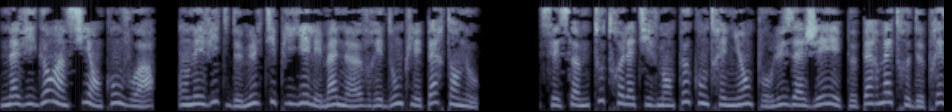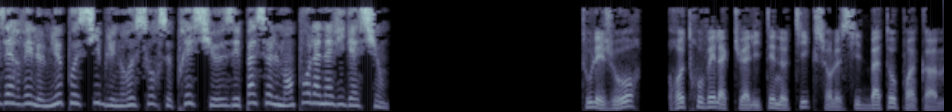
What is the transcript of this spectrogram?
Naviguant ainsi en convoi, on évite de multiplier les manœuvres et donc les pertes en eau. C'est somme toute relativement peu contraignant pour l'usager et peut permettre de préserver le mieux possible une ressource précieuse et pas seulement pour la navigation. Tous les jours, retrouvez l'actualité nautique sur le site bateau.com.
